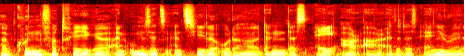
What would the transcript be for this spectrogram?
äh, Kundenverträge an Umsätzen erziele oder dann das ARR, also das Annual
